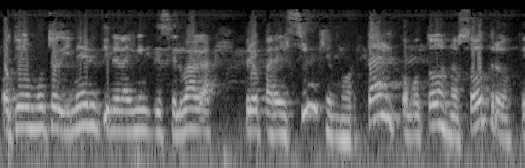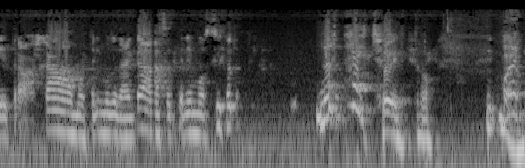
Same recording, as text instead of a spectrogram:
o tienen mucho dinero y tienen alguien que se lo haga, pero para el simple mortal, como todos nosotros, que trabajamos, tenemos una casa, tenemos hijos, no está hecho esto. Bueno,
